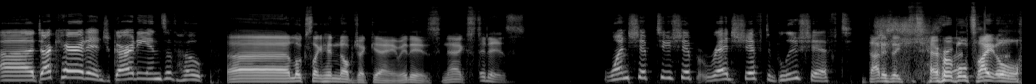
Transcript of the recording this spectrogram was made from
Uh, Dark Heritage Guardians of Hope. uh, looks like a hidden object game. It is. Next, It is. One ship, two ship, red shift, blue shift. that is a terrible title.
